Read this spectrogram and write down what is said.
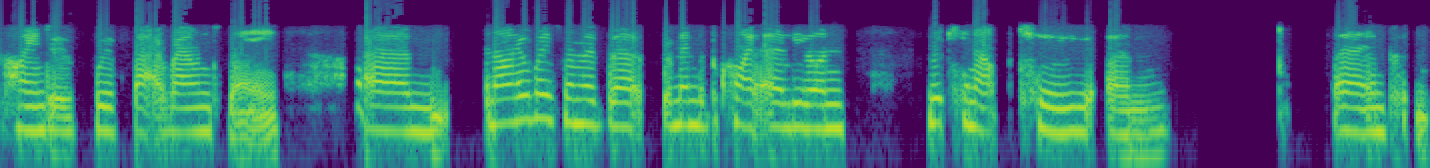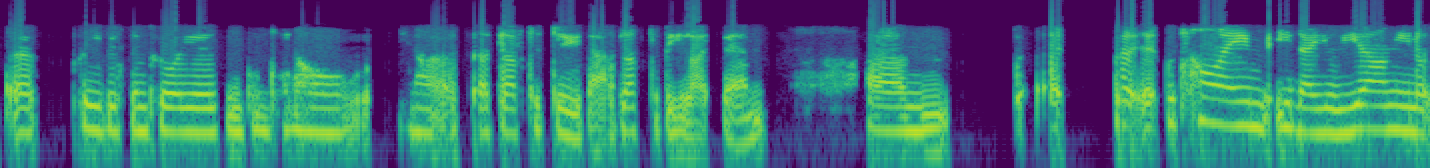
kind of with that around me. Um, and I always remember remember quite early on looking up to um, uh, uh, previous employers and thinking, oh, you know, I'd, I'd, love to do that. I'd love to be like them. Um, but, but at the time, you know, you're young, you're not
